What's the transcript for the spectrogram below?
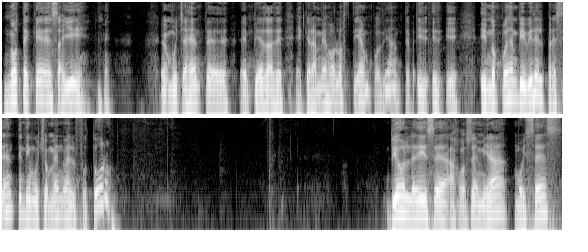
no te quedes allí. Mucha gente empieza a decir, es que eran mejor los tiempos de antes. Y, y no pueden vivir el presente, ni mucho menos el futuro. Dios le dice a José, mira, Moisés,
